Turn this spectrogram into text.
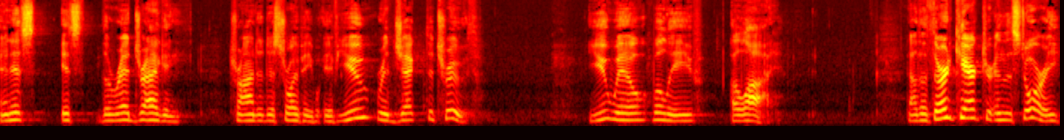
And it's, it's the red dragon trying to destroy people. If you reject the truth, you will believe a lie. Now, the third character in the story,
